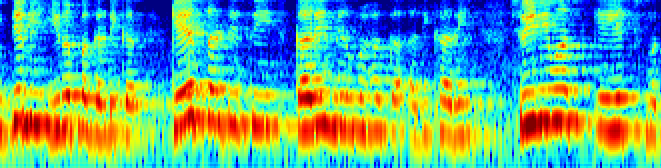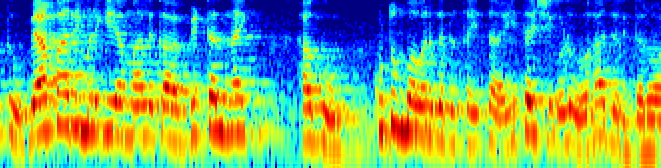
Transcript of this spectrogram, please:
ಉದ್ಯಮಿ ಈರಪ್ಪ ಗರ್ಡಿಕರ್, ಕೆಎಸ್ಆರ್ಟಿಸಿ ಕಾರ್ಯನಿರ್ವಾಹಕ ಅಧಿಕಾರಿ ಶ್ರೀನಿವಾಸ್ ಕೆಎಚ್ ಮತ್ತು ವ್ಯಾಪಾರಿ ಮಳಿಗೆಯ ಮಾಲಕ ವಿಠಲ್ ನಾಯ್ಕ್ ಹಾಗೂ ಕುಟುಂಬ ವರ್ಗದ ಸಹಿತ ಹಿತೈಷಿಗಳು ಹಾಜರಿದ್ದರು.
